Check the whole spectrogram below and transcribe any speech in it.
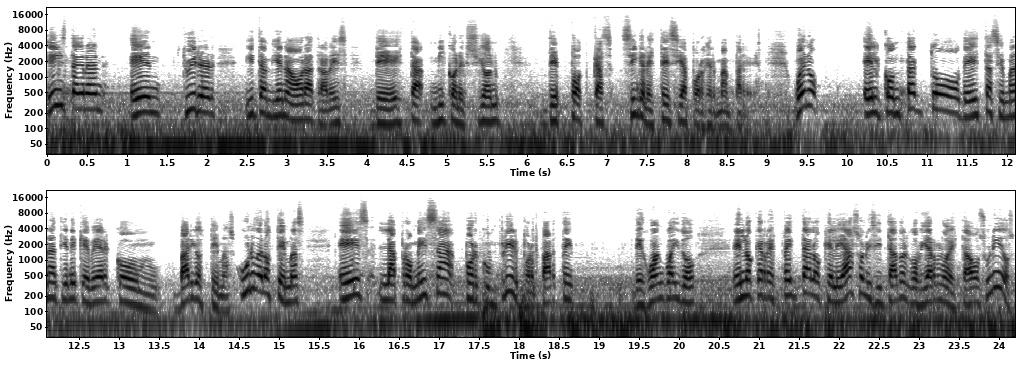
Instagram, en Twitter y también ahora a través de esta mi conexión de podcast sin anestesia por Germán Paredes. Bueno, el contacto de esta semana tiene que ver con varios temas. Uno de los temas es la promesa por cumplir por parte de Juan Guaidó en lo que respecta a lo que le ha solicitado el gobierno de Estados Unidos.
